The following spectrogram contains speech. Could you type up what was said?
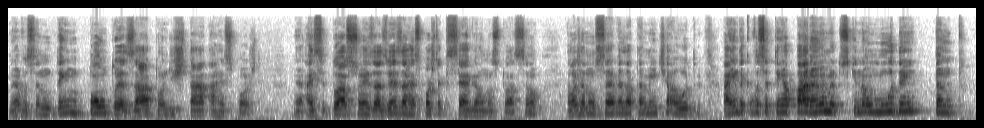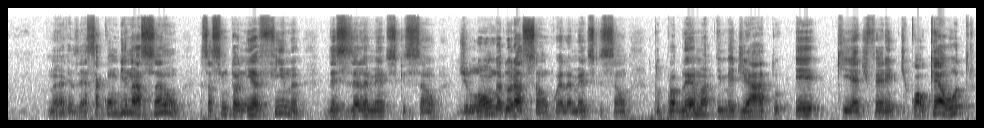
Né? Você não tem um ponto exato onde está a resposta. né? As situações, às vezes, a resposta que serve a uma situação, ela já não serve exatamente a outra. Ainda que você tenha parâmetros que não mudem tanto. Né? Quer dizer, essa combinação, essa sintonia fina desses elementos que são de longa duração com elementos que são do problema imediato e que é diferente de qualquer outro,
